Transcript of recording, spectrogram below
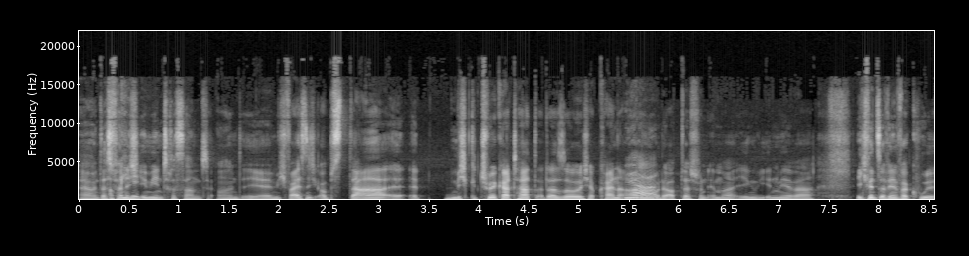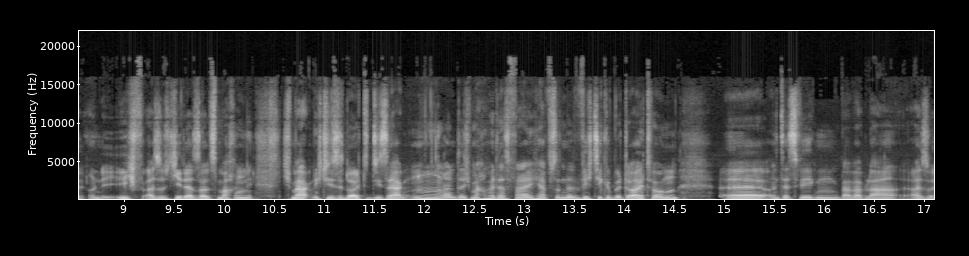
Äh, und das okay. fand ich irgendwie interessant. Und äh, ich weiß nicht, ob es da äh, mich getriggert hat oder so. Ich habe keine ja. Ahnung. Oder ob das schon immer irgendwie in mir war. Ich finde es auf jeden Fall cool. Und ich, also jeder soll es machen. Ich mag nicht diese Leute, die sagen, hm, ich mache mir das, weil ich habe so eine wichtige Bedeutung. Äh, und deswegen bla bla bla. Also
